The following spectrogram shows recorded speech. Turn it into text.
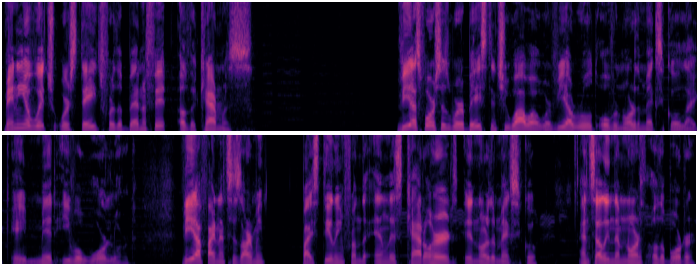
many of which were staged for the benefit of the cameras. Villa's forces were based in Chihuahua, where Villa ruled over northern Mexico like a medieval warlord. Villa financed his army by stealing from the endless cattle herds in northern Mexico and selling them north of the border,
